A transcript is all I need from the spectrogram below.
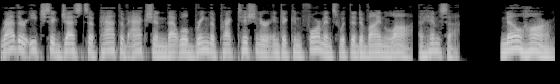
rather each suggests a path of action that will bring the practitioner into conformance with the divine law, ahimsa no harm.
